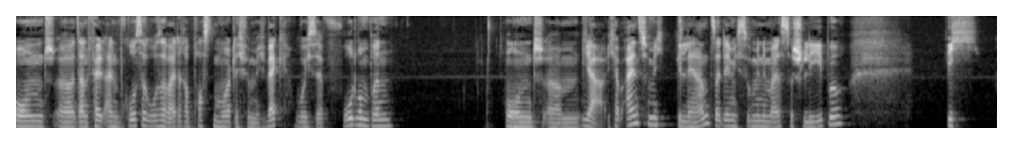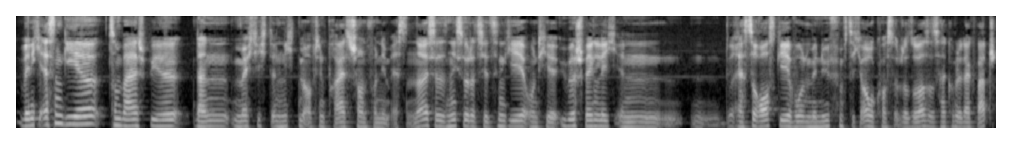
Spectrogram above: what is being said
Und äh, dann fällt ein großer, großer weiterer Posten monatlich für mich weg, wo ich sehr froh drum bin. Und ähm, ja, ich habe eins für mich gelernt, seitdem ich so minimalistisch lebe. Ich, wenn ich essen gehe zum Beispiel, dann möchte ich dann nicht mehr auf den Preis schauen von dem Essen. Ne? Es ist nicht so, dass ich jetzt hingehe und hier überschwänglich in Restaurants gehe, wo ein Menü 50 Euro kostet oder sowas. Das ist halt kompletter Quatsch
